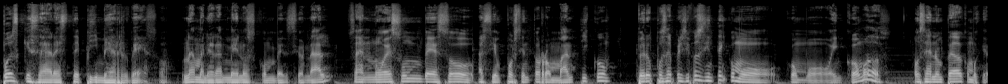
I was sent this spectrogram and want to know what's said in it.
Pues que se dan este primer beso, una manera menos convencional. O sea, no es un beso al 100% romántico, pero pues al principio se sienten como, como incómodos. O sea, en un pedo como que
